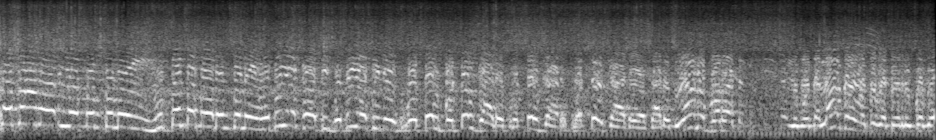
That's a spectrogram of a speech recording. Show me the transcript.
சபாமாரியம் துணை உத்தண்டமாடன் துணை உதயகாட்டி உதயத்தினை பொட்டல் பொட்டல் காடு பொட்டல் காடு பொட்டல் காடு கடுமையான போராட்டம் முதலாவது வந்து கொண்டிருப்பது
